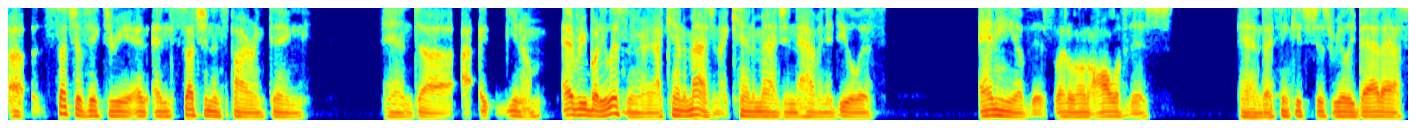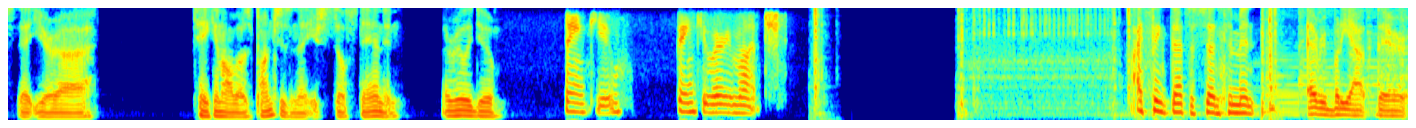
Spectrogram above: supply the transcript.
uh such a victory and, and such an inspiring thing. And uh, I, you know, everybody listening right, I can't imagine. I can't imagine having to deal with any of this, let alone all of this. And I think it's just really badass that you're uh, taking all those punches and that you're still standing. I really do. Thank you. Thank you very much. I think that's a sentiment everybody out there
